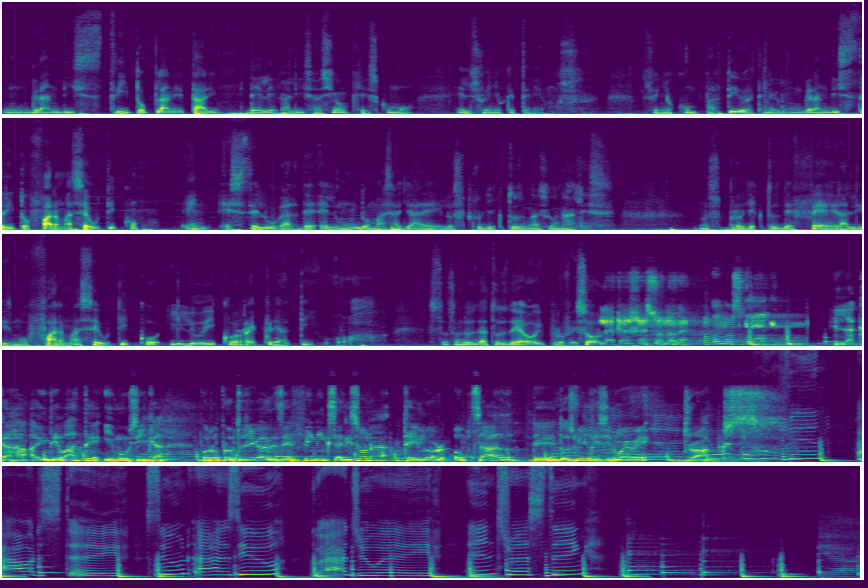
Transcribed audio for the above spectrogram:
un gran distrito planetario de legalización que es como el sueño que tenemos, sueño compartido de tener un gran distrito farmacéutico en este lugar del mundo más allá de los proyectos nacionales los proyectos de federalismo farmacéutico y lúdico recreativo. Estos son los datos de hoy, profesor. La caja sonora. Bonus track. En la caja hay debate y música. Por lo pronto llega desde Phoenix, Arizona, Taylor Upsal de 2019, Drugs. moving out of state soon as you graduate. Interesting. Yeah.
